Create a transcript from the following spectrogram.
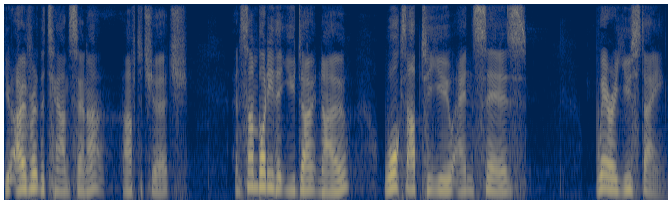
You're over at the town centre after church, and somebody that you don't know walks up to you and says, Where are you staying?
